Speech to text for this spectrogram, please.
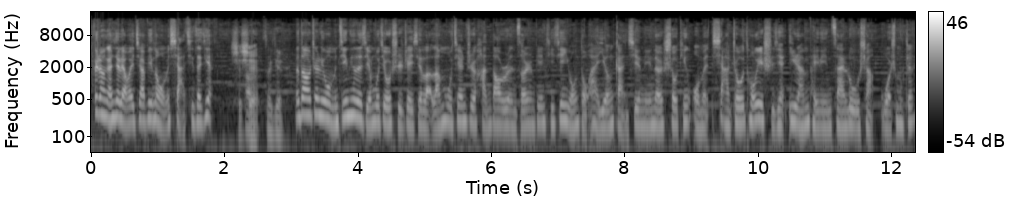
非常感谢两位嘉宾呢，我们下期再见。谢谢。再见。那到这里，我们今天的节目就是这些了。栏目监制韩道润，责任编辑金勇、董爱英，感谢您的收听。我们下周同一时间依然陪您在路上，我是木真。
